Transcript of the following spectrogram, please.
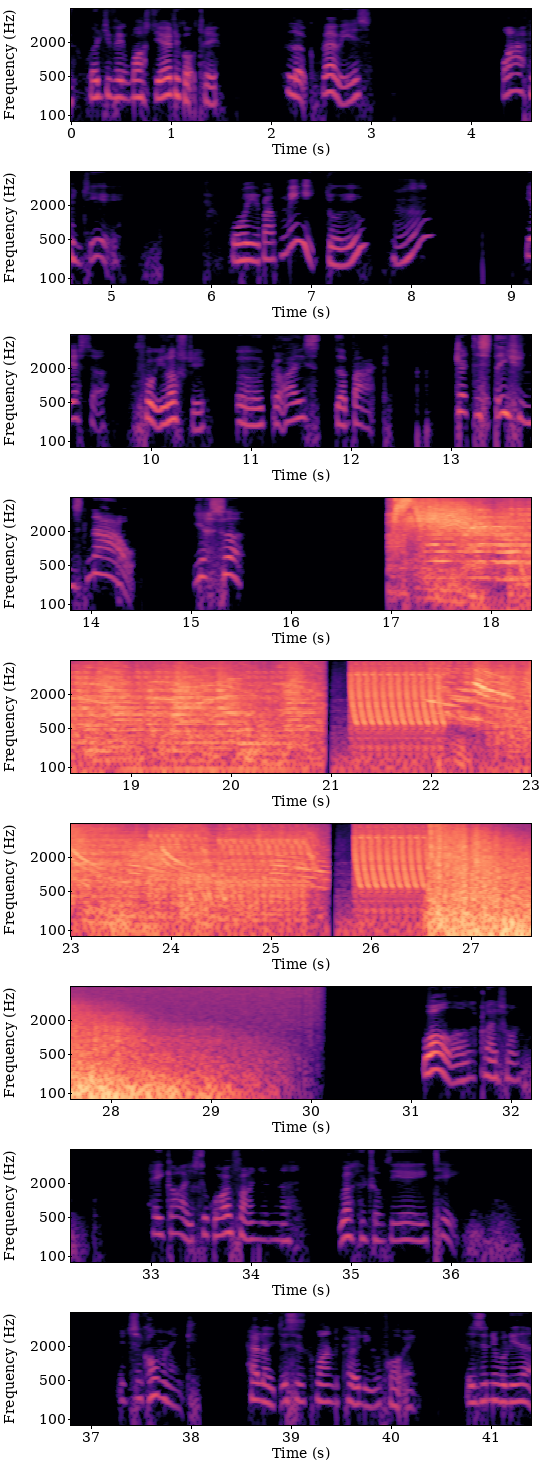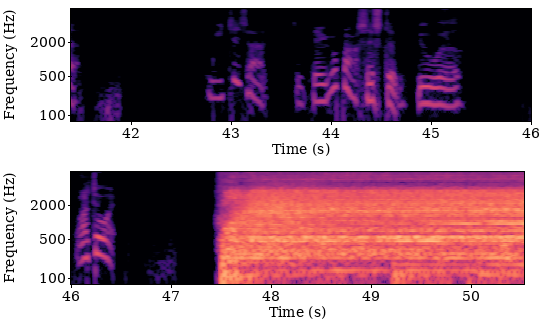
do you think Master Yoda got to? Look, there he is. What happened to you? Worry about me, do you? Hmm? Yes, sir. I Thought you lost you. Uh, guys, they're back. Get to stations now! Yes, sir. Whoa, that was a close one. Hey guys, look what I found in the wreckage of the AAT. It's a comlink. Hello, this is Commander Cody reporting. Is anybody there? We just had the Dagobah system, you will. Right away.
